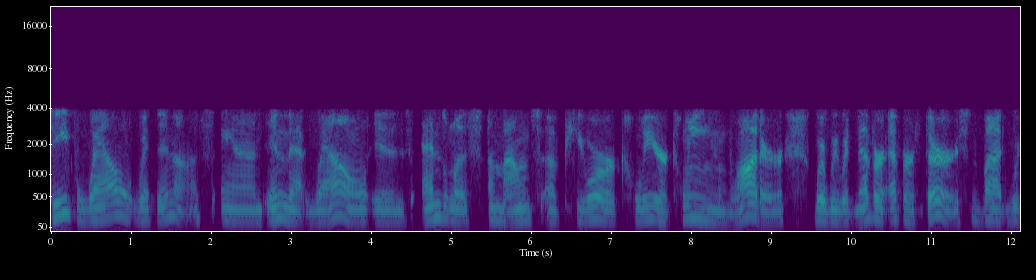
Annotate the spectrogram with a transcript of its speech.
deep well within us, and in that well is endless amounts of pure, clear, clean water, where we would never ever thirst. But we're,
